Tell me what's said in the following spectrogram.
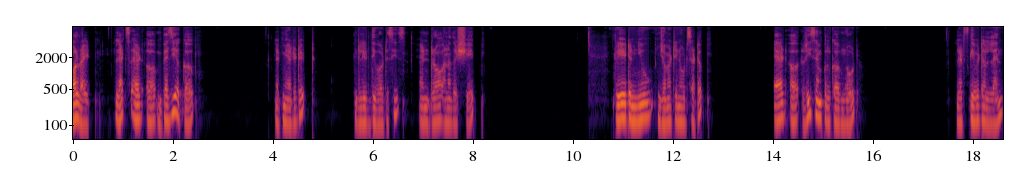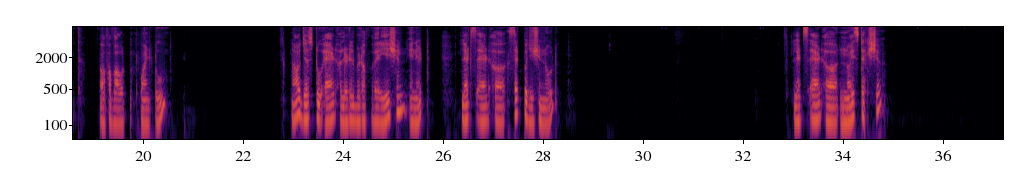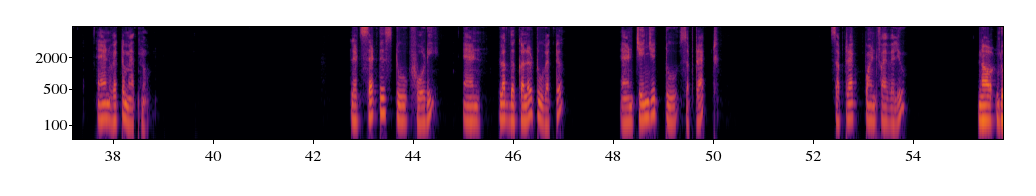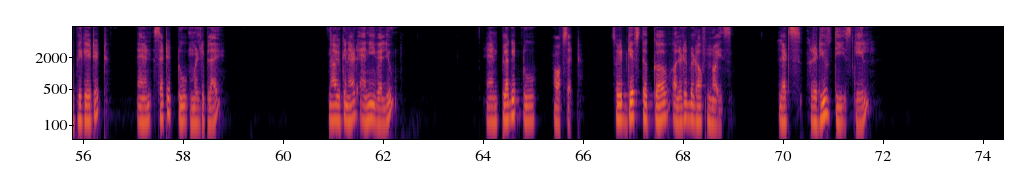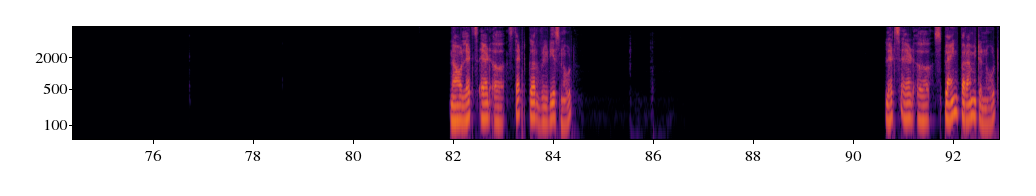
Alright, let's add a Bezier curve. Let me edit it, delete the vertices and draw another shape. Create a new geometry node setup. Add a resample curve node. Let's give it a length of about 0.2. Now just to add a little bit of variation in it, let's add a set position node let's add a noise texture and vector math node. Let's set this to 4d and plug the color to vector and change it to subtract. Subtract 0.5 value. Now duplicate it and set it to multiply. Now you can add any value and plug it to offset. So it gives the curve a little bit of noise. Let's reduce the scale. Now let's add a set curve radius node. Let's add a spline parameter node.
